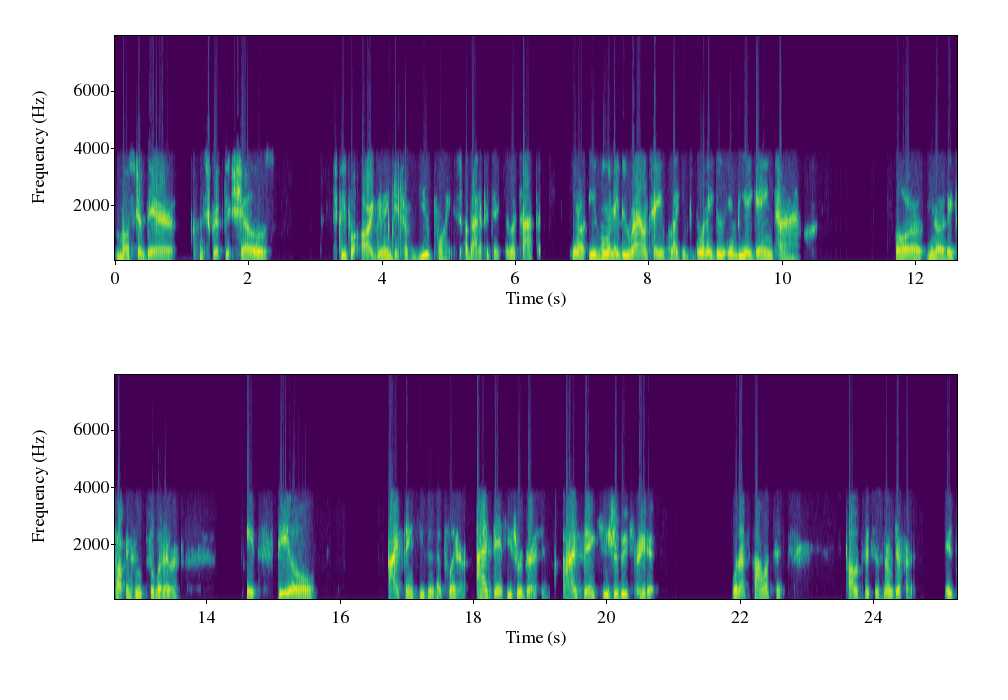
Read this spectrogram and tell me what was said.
most of their unscripted shows, people arguing different viewpoints about a particular topic. You know, even when they do roundtable, like when they do NBA game time, or you know, they talking hoops or whatever, it's still. I think he's a good player. I think he's regressing. I think he should be traded. Well, that's politics. Politics is no different. It's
